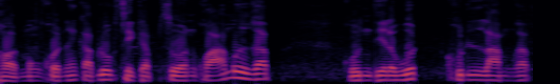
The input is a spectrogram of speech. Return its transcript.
ถอดมงคลให้กับลูกศิษย์กับส่วนขวามือครับ คุณธีรวุฒิคุณลำครับ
